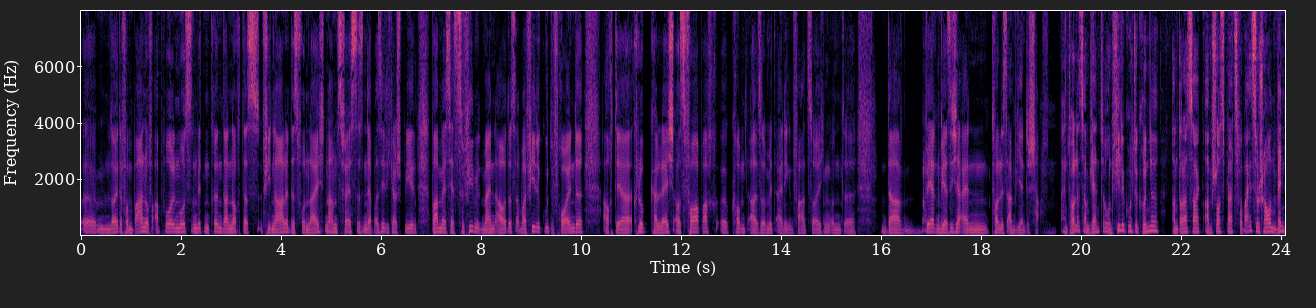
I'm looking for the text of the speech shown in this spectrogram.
äh, Leute vom Bahnhof abholen muss und mittendrin dann noch das Finale des Fronleichnamsfestes in der Basilika spielen, war mir es jetzt zu viel mit meinen Autos, aber viel viele gute Freunde. Auch der Club Calais aus Vorbach äh, kommt also mit einigen Fahrzeugen und äh, da werden wir sicher ein tolles Ambiente schaffen ein tolles Ambiente und viele gute Gründe, am Donnerstag am Schlossplatz vorbeizuschauen, wenn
